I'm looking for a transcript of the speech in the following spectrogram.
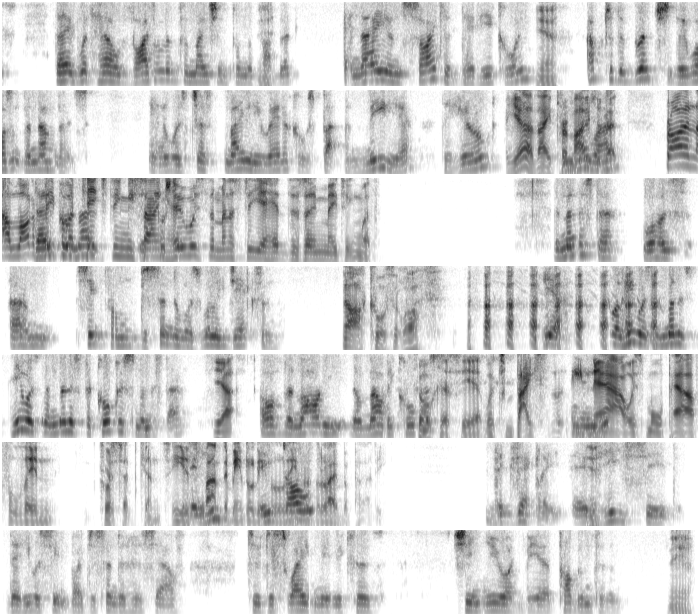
they have withheld vital information from the public, and they incited that Hikoi yeah. up to the bridge. There wasn't the numbers, and it was just mainly radicals. But the media, the Herald, Yeah, they promoted one. it. Brian, a lot of people are texting me saying, who was the minister you had the Zoom meeting with? the minister was um, sent from Jacinda was Willie Jackson. Oh, of course it was. Yeah, well, he was the minister. He was the minister, caucus minister Yeah, of the Maori, the Maori caucus. caucus, yeah, which basically And now is more powerful than Chris Hipkins. He is he- fundamentally he the leader of the Labour Party. Exactly, and Yeah. he said that he was sent by Jacinda herself to dissuade me because she knew I'd be a problem to them. Yeah.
